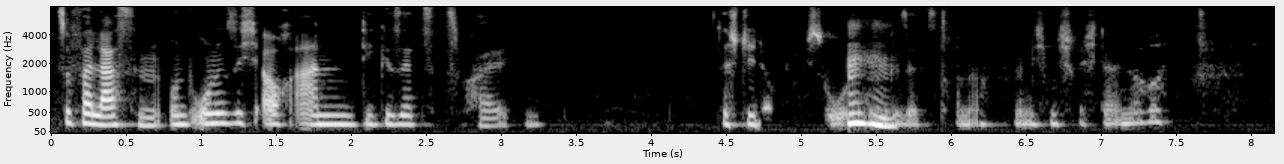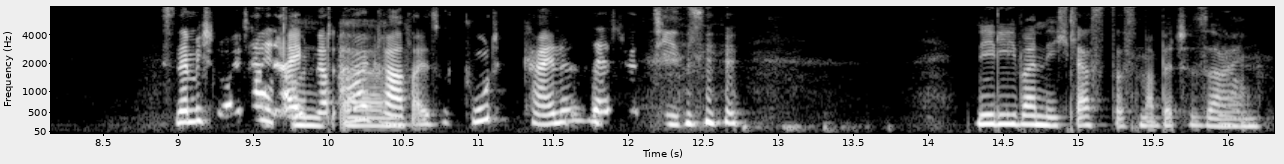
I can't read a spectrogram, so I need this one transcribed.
zu verlassen und ohne sich auch an die Gesetze zu halten. Das steht auch so mhm. im Gesetz drin, wenn ich mich recht erinnere. Ist nämlich Leute ein eigener und, Paragraph, äh, also tut keine Selbstjustiz. nee, lieber nicht, lasst das mal bitte sein. Ja.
